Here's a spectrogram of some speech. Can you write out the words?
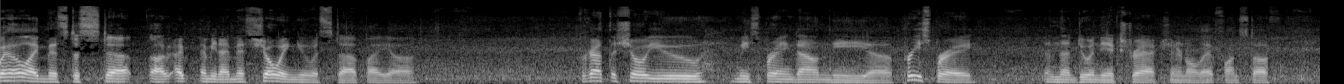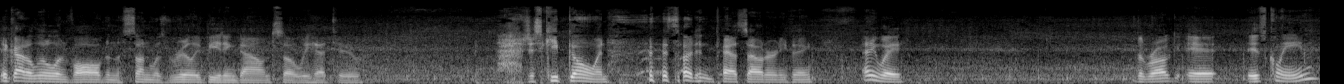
Well, I missed a step. Uh, I, I, mean, I missed showing you a step. I uh, forgot to show you me spraying down the uh, pre-spray and then doing the extraction and all that fun stuff. It got a little involved and the sun was really beating down, so we had to just keep going so I didn't pass out or anything. Anyway, the rug it is clean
